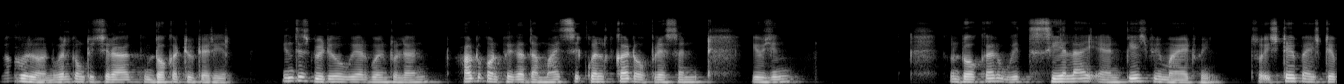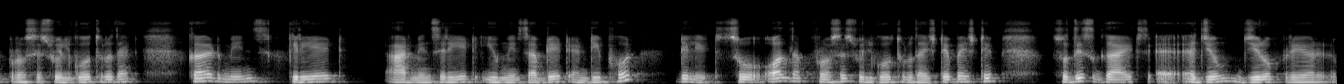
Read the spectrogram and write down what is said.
Hello everyone, welcome to Chirag Docker tutorial. In this video, we are going to learn how to configure the MySQL CRUD operation using Docker with CLI and phpMyAdmin. So step by step process will go through that. CRUD means create, R means read, U means update and D for delete. So all the process will go through the step by step. So this guides uh, assume zero prior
